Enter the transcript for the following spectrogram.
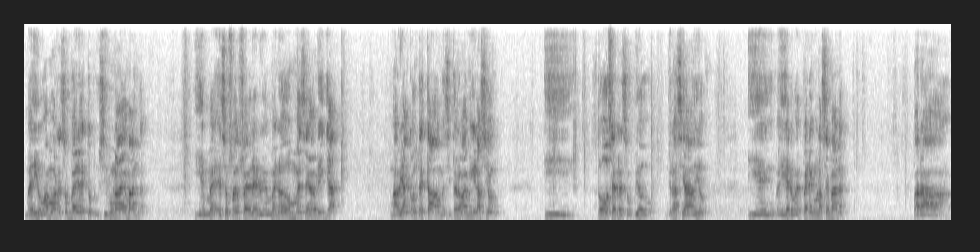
me dijo, vamos a resolver esto, pusimos una demanda y eso fue en febrero y en menos de dos meses, en abril ya, me habían contestado, me citaron a migración y todo se resolvió, gracias a Dios. Y me dijeron, esperen una semana para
